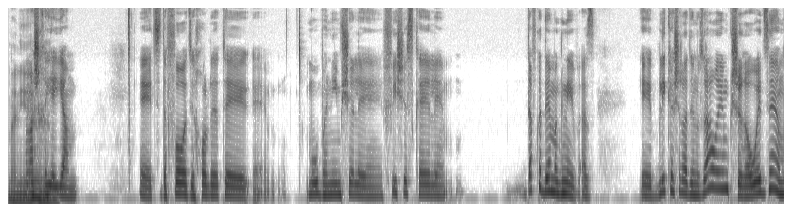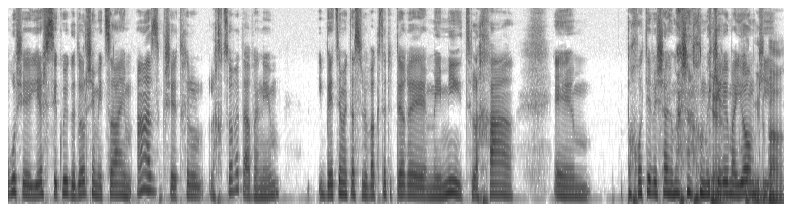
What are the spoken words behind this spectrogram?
מעניין. ממש חיי ים. אה, צדפות, זה יכול להיות אה, אה, מאובנים של פישס כאלה, דווקא די מגניב. אז בלי קשר לדינוזאורים, כשראו את זה, אמרו שיש סיכוי גדול שמצרים אז, כשהתחילו לחצוב את האבנים, היא בעצם הייתה סביבה קצת יותר מימית, לחה, פחות יבשה ממה שאנחנו מכירים כן, היום. חוק כי- מדבר.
